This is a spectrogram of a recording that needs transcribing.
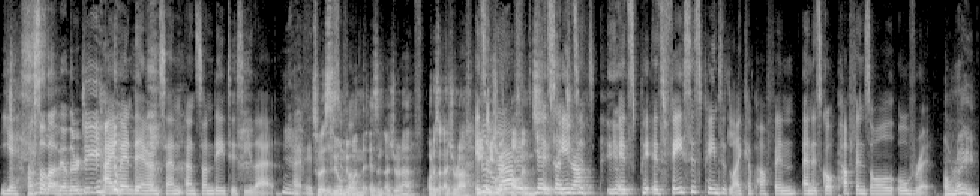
Yes, I saw that the other day. I went there on, sun, on Sunday to see that. Uh, So it's the only one that isn't a giraffe, or is it a giraffe? It's a painted with giraffe. puffins? Yeah, It's it's a painted. giraffe, yeah. It's its face is painted like a puffin, and it's got puffins all over it. Oh right,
